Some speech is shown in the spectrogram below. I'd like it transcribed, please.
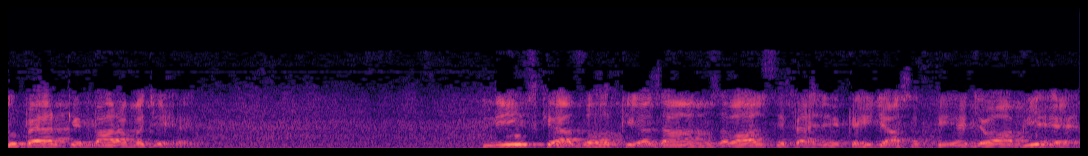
دوپہر کے بارہ بجے ہے۔ نیز کیا ظہر کی اذان زوال سے پہلے کہی جا سکتی ہے؟ جواب یہ ہے،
